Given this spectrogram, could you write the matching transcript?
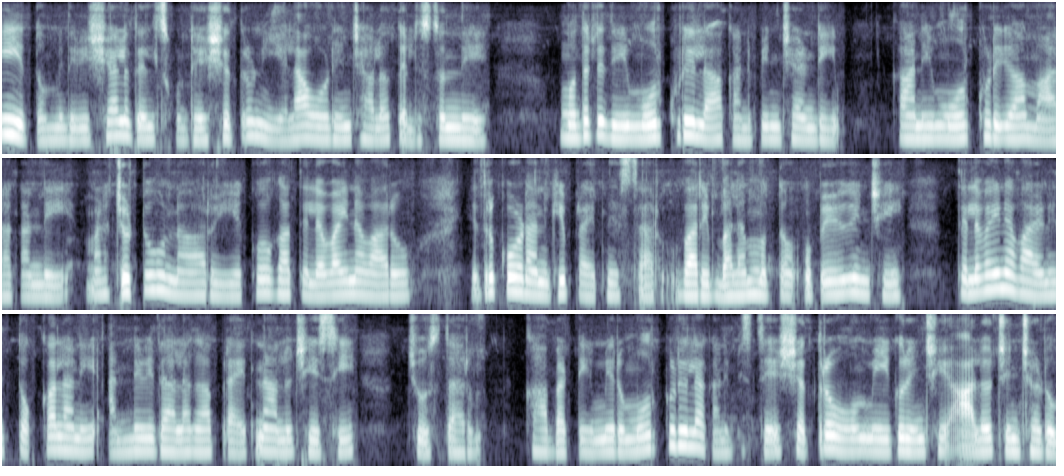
ఈ తొమ్మిది విషయాలు తెలుసుకుంటే శత్రువుని ఎలా ఓడించాలో తెలుస్తుంది. మొదటిది మూర్ఖుడిలా కనిపించండి కానీ మూర్ఖుడిగా మారకండి. మన చుట్టూ ఉన్నవారు ఎక్కువగా తెలివైన వారు ఎదుర్కోవడానికి ప్రయత్నిస్తారు. వారి బలం మొత్తం ఉపయోగించి తెలివైన వారిని తొక్కాలని అన్ని విధాలుగా ప్రయత్నాలు చేసి చూస్తారు. కాబట్టి మీరు మూర్ఖుడిలా కనిపిస్తే శత్రువు మీ గురించి ఆలోచించడు.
